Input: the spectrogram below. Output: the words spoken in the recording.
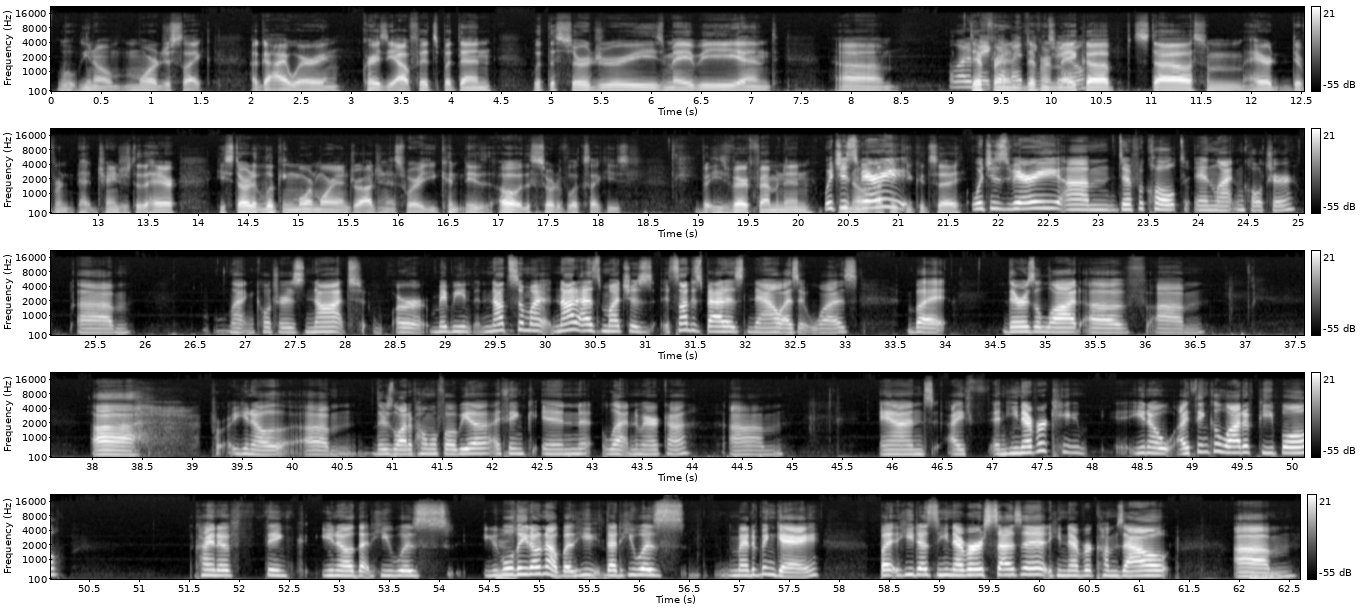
you know, more just like a guy wearing crazy outfits, but then with the surgeries maybe and um, A lot of different makeup, different too. makeup style, some hair, different changes to the hair. He started looking more and more androgynous, where you couldn't. Oh, this sort of looks like he's, but he's very feminine, Which is know, I very- think you could say. which is very um, difficult in Latin culture. Um, Latin culture is not, or maybe not so much, not as much as it's not as bad as now as it was, but there is a lot of, um, uh, you know, um, there's a lot of homophobia. I think in Latin America, um, and I and he never came. You know, I think a lot of people kind of think you know that he was. You, well, they don't know, but he that he was might have been gay, but he does. He never says it. He never comes out. Um,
